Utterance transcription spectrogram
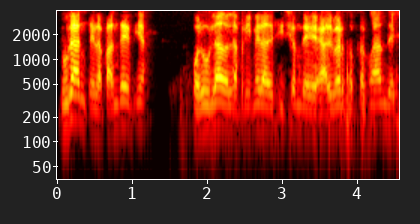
durante la pandemia por un lado, la primera decisión de Alberto Fernández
